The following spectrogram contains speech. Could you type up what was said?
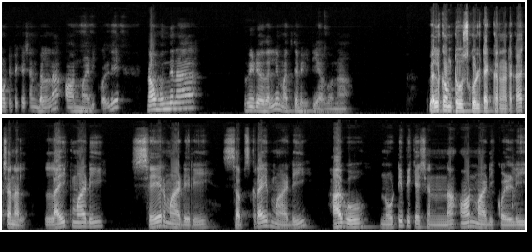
ನೋಟಿಫಿಕೇಶನ್ ಬೆಲ್ನ ಆನ್ ಮಾಡಿಕೊಳ್ಳಿ. ನಾವು ಮುಂದಿನ ವಿಡಿಯೋದಲ್ಲಿ ಮತ್ತೆ ಭೇಟಿಯಾಗೋಣ. Welcome to school tech Karnataka channel like ಮಾಡಿ ಶೇರ್ ಮಾಡಿರಿ ಸಬ್ಸ್ಕ್ರೈಬ್ ಮಾಡಿ ಹಾಗೂ ನೋಟಿಫಿಕೇಶನ್ನ ಆನ್ ಮಾಡಿಕೊಳ್ಳಿ.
